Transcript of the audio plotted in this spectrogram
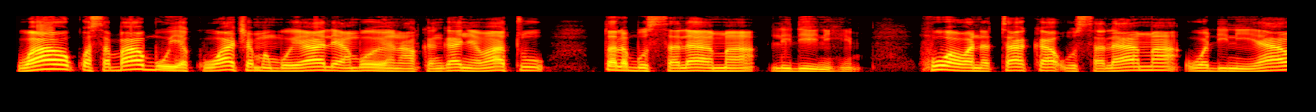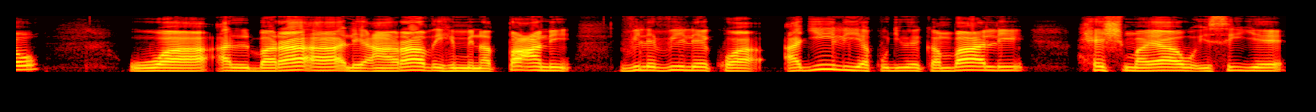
wao kwa sababu ya kuacha mambo yale ambayo yanawakanganya watu talabu salama lidinihim huwa wanataka usalama wa dini yao wa albaraa liaradhihim min atani vile vile kwa ajili ya kujiweka mbali heshima yao isije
